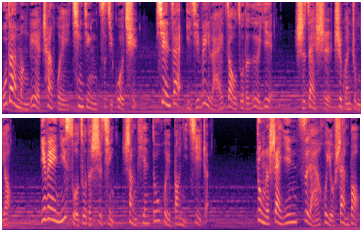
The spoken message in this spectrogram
不断猛烈忏悔清净自己过去现在以及未来造作的恶业实在是至关重要。因为你所做的事情上天都会帮你记着。种了善因自然会有善报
